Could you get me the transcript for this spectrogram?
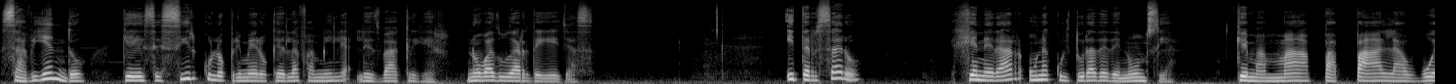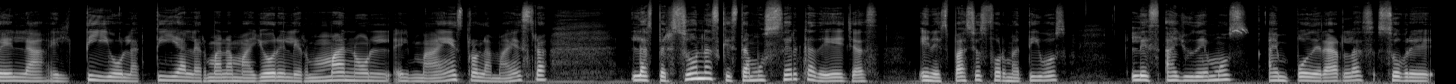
sabiendo que ese círculo primero, que es la familia, les va a creer, no va a dudar de ellas. Y tercero, generar una cultura de denuncia que mamá, papá, la abuela, el tío, la tía, la hermana mayor, el hermano, el maestro, la maestra, las personas que estamos cerca de ellas en espacios formativos, les ayudemos a empoderarlas sobre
